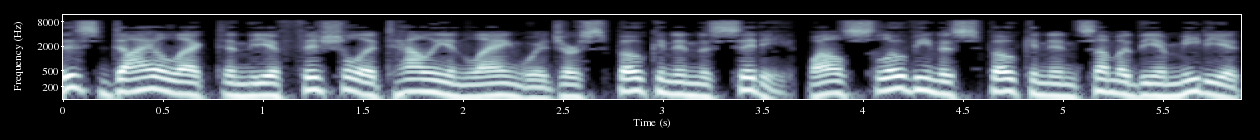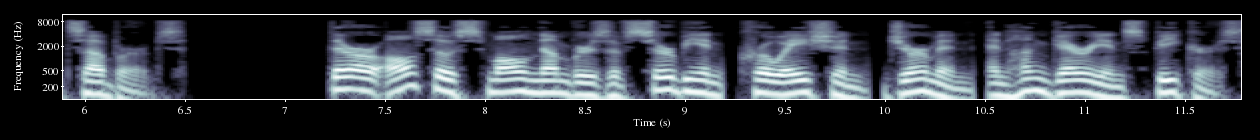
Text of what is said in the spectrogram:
This dialect and the official Italian language are spoken in the city, while Slovene is spoken in some of the immediate suburbs. There are also small numbers of Serbian, Croatian, German, and Hungarian speakers.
